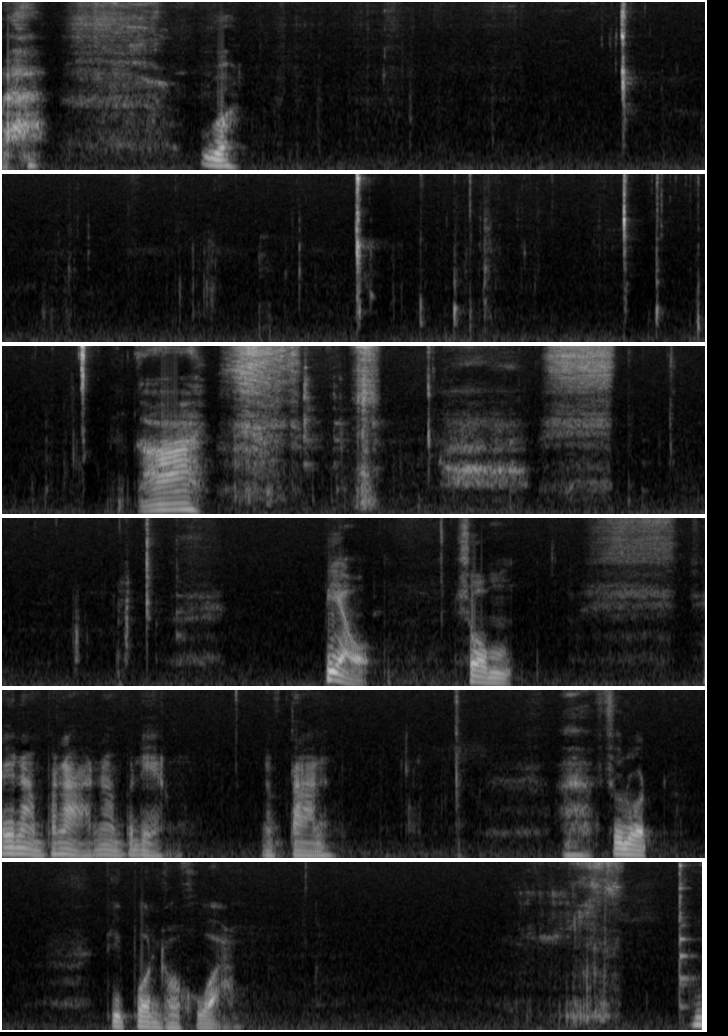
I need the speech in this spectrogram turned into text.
ว้าอ่าเปรี้ยวชมใช้น้ำปลาน้ำปลาแดงน้ำตาลชูรสพริกป่นข้าวขัวอื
